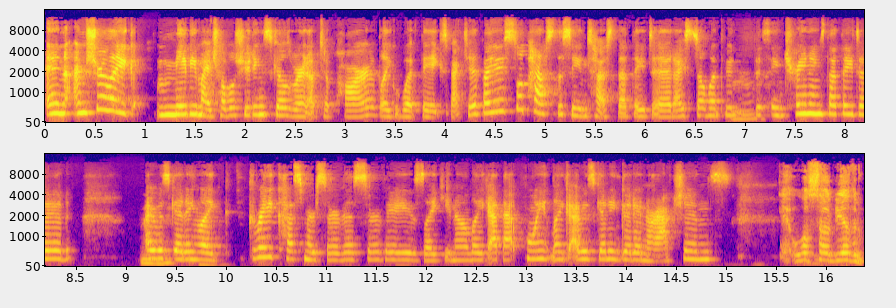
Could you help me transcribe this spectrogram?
And I'm sure like maybe my troubleshooting skills weren't up to par, like what they expected, but I still passed the same test that they did. I still went through Mhm. the same trainings that they did. I was getting like great customer service surveys, like, you know, like at that point, like I was getting good interactions. Yeah, well, so the other,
